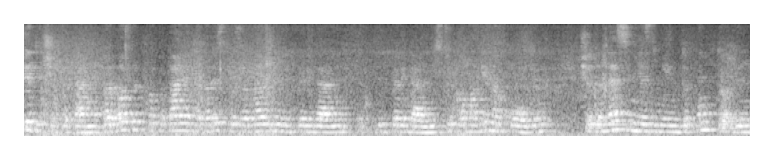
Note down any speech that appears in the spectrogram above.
Слідуюче питання. Про розвитку питання товариства з обмеженою відповідальні- відповідальністю Комагіна Холдинг щодо внесення змін до пункту 1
